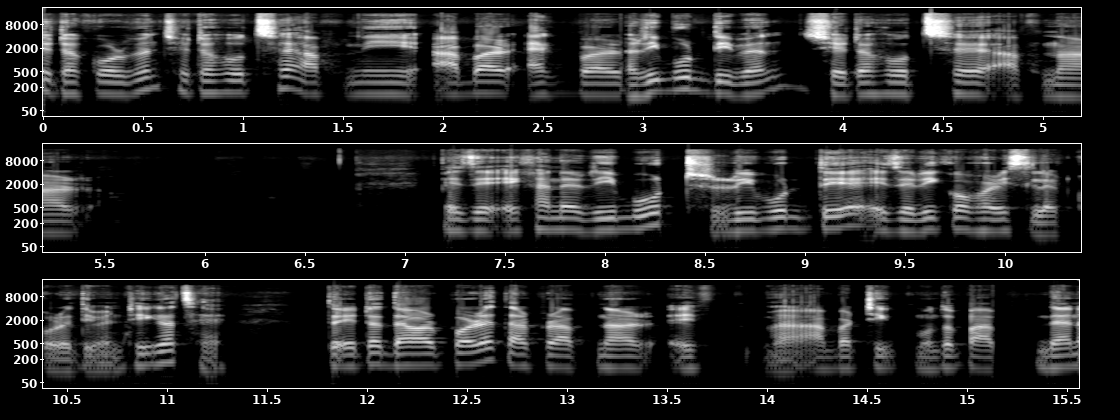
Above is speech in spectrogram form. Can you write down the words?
যেটা করবেন সেটা হচ্ছে আপনি আবার একবার রিবুট দিবেন। সেটা হচ্ছে আপনার এই যে এখানে রিবুট রিবুট দিয়ে এই যে রিকভারি সিলেক্ট করে দিবেন, ঠিক আছে? তো এটা দেওয়ার পরে তারপর আপনার এই আবার ঠিক মতো পাবেন দেন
